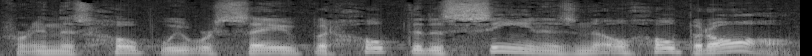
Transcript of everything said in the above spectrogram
For in this hope we were saved, but hope that is seen is no hope at all.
